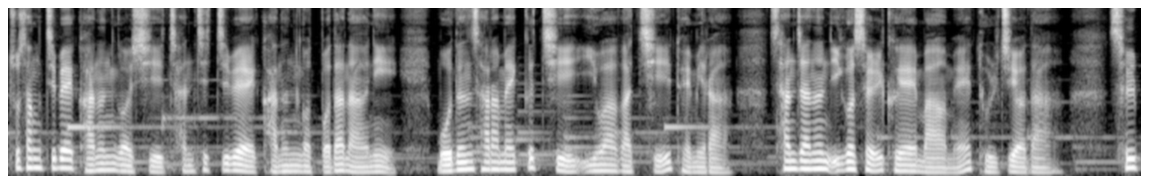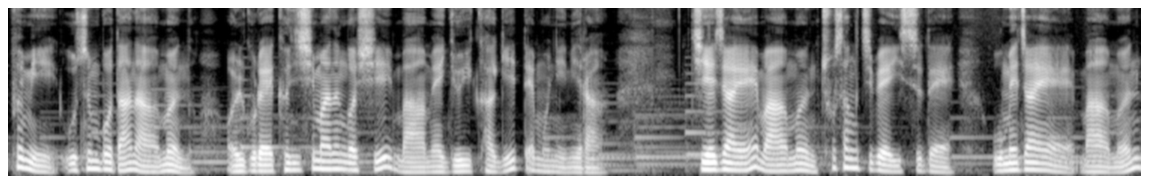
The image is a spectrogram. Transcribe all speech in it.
초상집에 가는 것이 잔치집에 가는 것보다 나으니 모든 사람의 끝이 이와 같이 됨이라. 산자는 이것을 그의 마음에 둘지어다. 슬픔이 웃음보다 나음은 얼굴에 근심하는 것이 마음에 유익하기 때문이니라. 지혜자의 마음은 초상집에 있으되 우매자의 마음은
